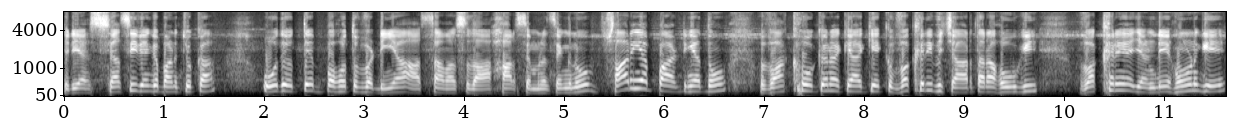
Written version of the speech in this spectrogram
ਜਿਹੜੀ ਇਹ ਸਿਆਸੀ ਵਿੰਗ ਬਣ ਚੁੱਕਾ, ਉਹਦੇ ਉੱਤੇ ਬਹੁਤ ਵੱਡੀਆਂ ਆਸਾਂ ਵਾ ਸਰਦਾਰ ਹਰਸਿਮਰਨ ਸਿੰਘ ਨੂੰ ਸਾਰੀਆਂ ਪਾਰਟੀਆਂ ਤੋਂ ਵੱਖ ਹੋ ਕੇ ਉਹਨਾਂ ਕਿਹਾ ਕਿ ਇੱਕ ਵੱਖਰੀ ਵਿਚਾਰਧਾਰਾ ਹੋਊਗੀ, ਵੱਖਰੇ ਏਜੰਡੇ ਹੋਣਗੇ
